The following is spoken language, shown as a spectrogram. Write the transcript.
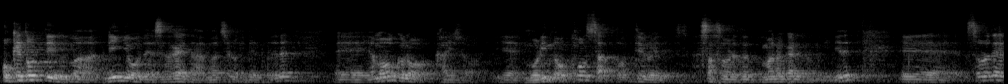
オケトっていう、まあ、林業で栄えた町のイベントでね、えー、山奥の会場で森のコンサートっていうのに誘われて招かれた時にね、えー、それで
